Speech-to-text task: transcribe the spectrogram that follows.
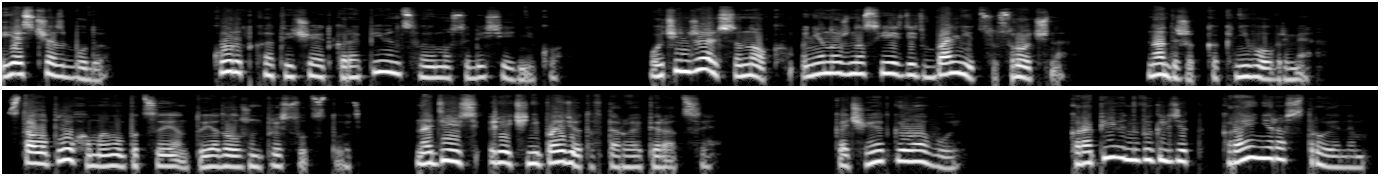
я сейчас буду», — коротко отвечает Карапивин своему собеседнику. «Очень жаль, сынок, мне нужно съездить в больницу срочно. Надо же, как не вовремя. Стало плохо моему пациенту, я должен присутствовать. Надеюсь, речь не пойдет о второй операции». Качает головой. Карапивин выглядит крайне расстроенным.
